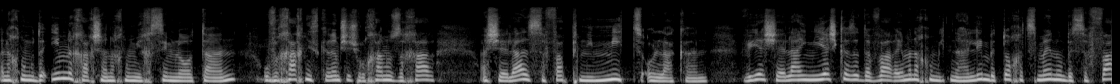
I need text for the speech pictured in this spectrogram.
אנחנו מודעים לכך שאנחנו מייחסים לו אותן, ובכך נזכרים ששולחן הוא זכר. השאלה על שפה פנימית עולה כאן, והיא השאלה אם יש כזה דבר, האם אנחנו מתנהלים בתוך עצמנו בשפה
